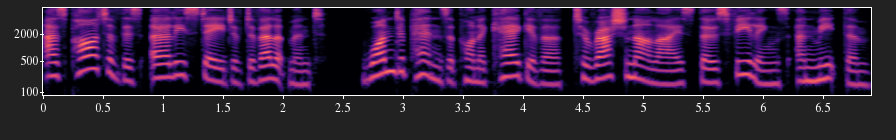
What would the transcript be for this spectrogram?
As part of this early stage of development, one depends upon a caregiver to rationalize those feelings and meet them.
